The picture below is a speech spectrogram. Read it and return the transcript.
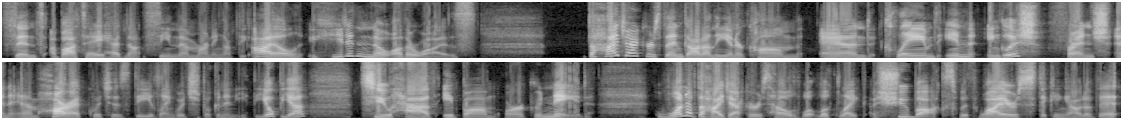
Since Abate had not seen them running up the aisle, he didn't know otherwise. The hijackers then got on the intercom and claimed in English, French, and Amharic, which is the language spoken in Ethiopia, to have a bomb or a grenade. One of the hijackers held what looked like a shoebox with wires sticking out of it,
